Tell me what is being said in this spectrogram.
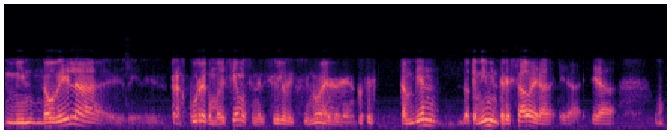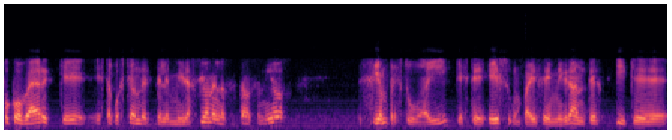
Mi novela eh, transcurre, como decíamos, en el siglo XIX, entonces también lo que a mí me interesaba era, era, era un poco ver que esta cuestión de, la inmigración en los Estados Unidos siempre estuvo ahí, que este es un país de inmigrantes y que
